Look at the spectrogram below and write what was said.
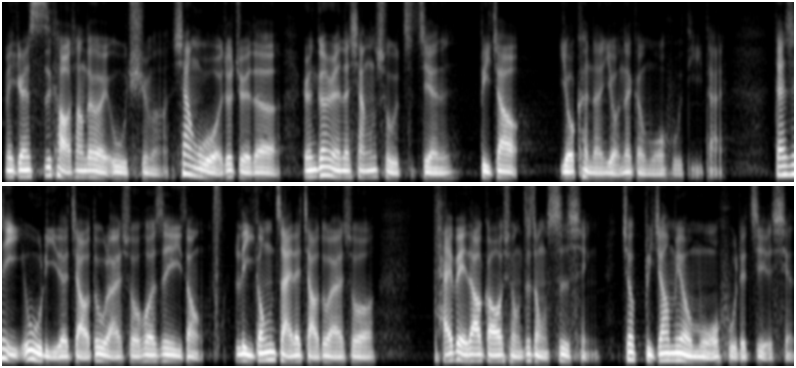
每个人思考上都有误区嘛。像我就觉得人跟人的相处之间比较有可能有那个模糊地带，但是以物理的角度来说，或者是一种理工宅的角度来说，台北到高雄这种事情就比较没有模糊的界限。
